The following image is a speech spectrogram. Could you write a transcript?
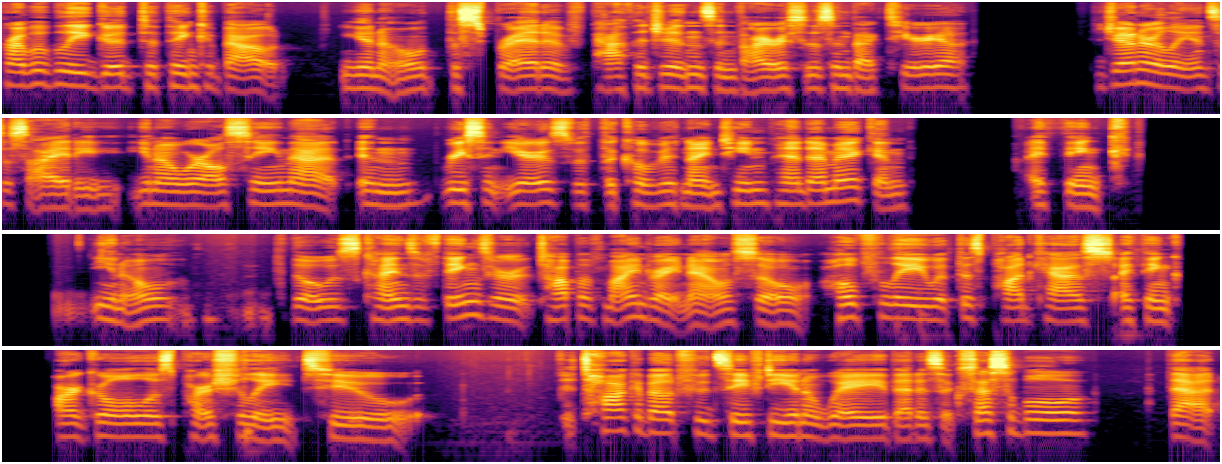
probably good to think about, you know, the spread of pathogens and viruses and bacteria generally in society. You know, we're all seeing that in recent years with the COVID 19 pandemic. And I think you know, those kinds of things are top of mind right now. So hopefully, with this podcast, I think our goal is partially to talk about food safety in a way that is accessible, that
